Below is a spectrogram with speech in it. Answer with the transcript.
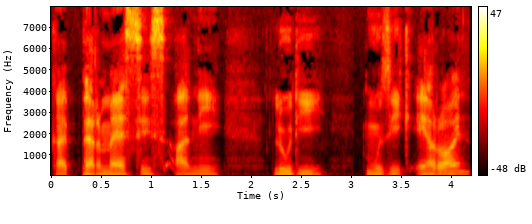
kai permessis al ni ludi music eroin.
